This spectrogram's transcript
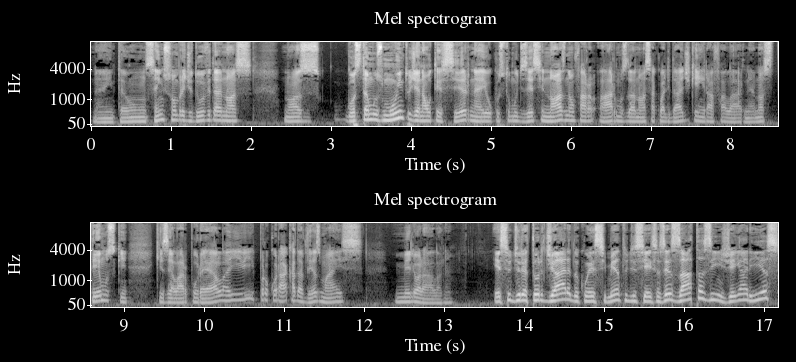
Né? Então, sem sombra de dúvida, nós, nós gostamos muito de enaltecer. Né? Eu costumo dizer, se nós não falarmos da nossa qualidade, quem irá falar? Né? Nós temos que, que zelar por ela e procurar cada vez mais melhorá-la. Né? Esse é o diretor de área do conhecimento de ciências exatas e engenharias,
